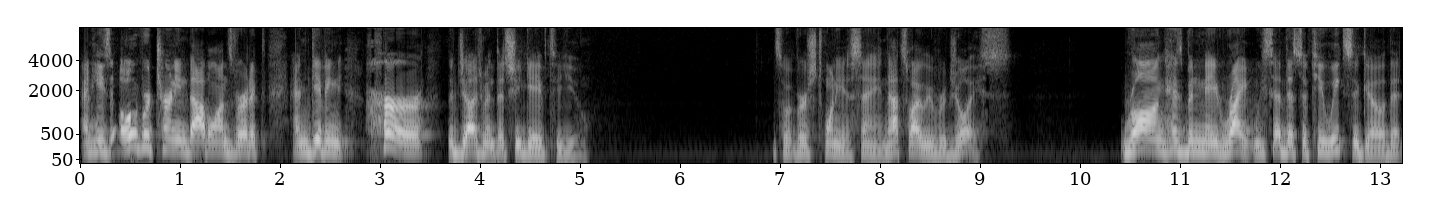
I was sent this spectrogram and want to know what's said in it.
and He's overturning Babylon's verdict and giving her the judgment that she gave to you. That's what verse 20 is saying. That's why we rejoice. Wrong has been made right. We said this a few weeks ago that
